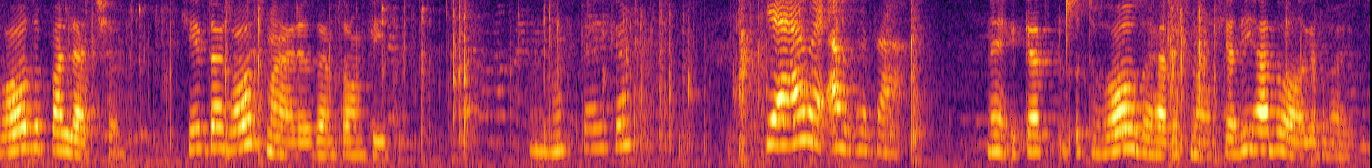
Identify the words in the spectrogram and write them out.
roze paletje. Geef dat roze maar eens aan Tanti. Nog kijken. Die hebben we al gedaan. Nee, ik heb het roze heb ik nodig. Ja, die hebben we al gebruikt.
